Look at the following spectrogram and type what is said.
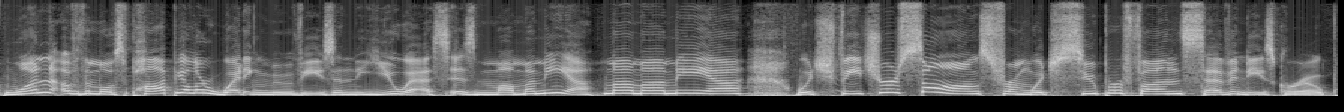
One of the most popular wedding movies in the US is Mamma Mia, Mamma Mia, which features songs from which super fun 70s group.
